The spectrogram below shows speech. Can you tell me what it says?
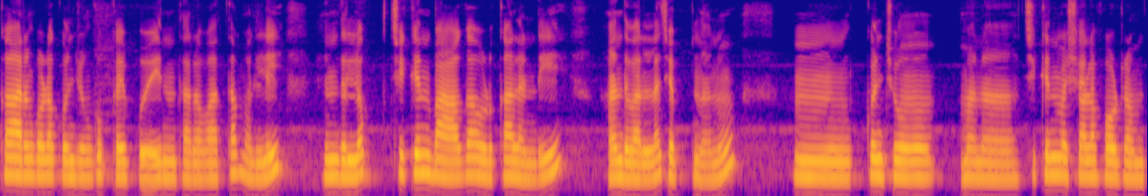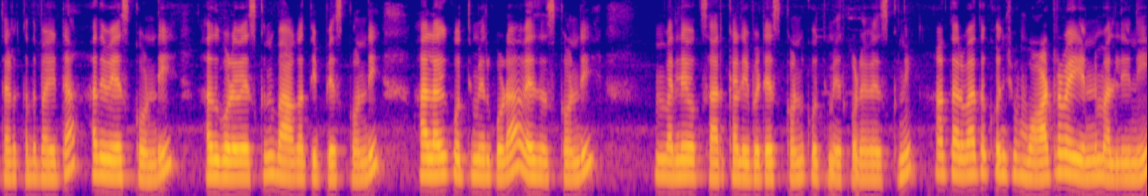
కారం కూడా కొంచెం కుక్ అయిపోయిన తర్వాత మళ్ళీ ఇందులో చికెన్ బాగా ఉడకాలండి. అందువల్ల చెప్తున్నాను. కొంచెం మన చికెన్ మసాలా పౌడర్ అమ్ముతాడు కదా బయట అది వేసుకోండి. అది కూడా వేసుకొని బాగా తిప్పేసుకోండి. అలాగే కొత్తిమీర కూడా వేసేసుకోండి. మళ్ళీ ఒకసారి కలిపి పెట్టేసుకోండి కొత్తిమీర కూడా వేసుకుని. ఆ తర్వాత కొంచెం వాటర్ వేయండి మళ్ళీని.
